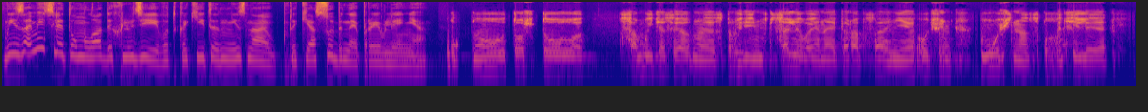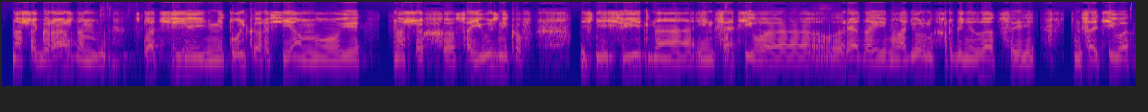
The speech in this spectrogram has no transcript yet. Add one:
Вы не заметили это у молодых людей, вот какие-то, не знаю, такие особенные проявления? Ну, то, что события, связанные с проведением специальной военной операции, они очень мощно сплотили наших граждан, сплотили не только россиян, но и наших союзников. Здесь видно инициатива ряда и молодежных организаций, инициатива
